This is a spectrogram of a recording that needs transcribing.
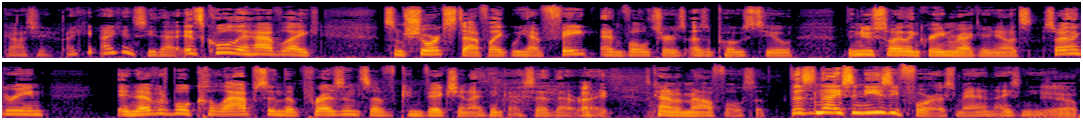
Gotcha. I can I can see that. It's cool to have like some short stuff like we have Fate and Vultures as opposed to the new Soilent Green record. You know, it's Soilent Green inevitable collapse in the presence of conviction. I think I said that right. it's kind of a mouthful. So this is nice and easy for us, man. Nice and easy. Yep.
